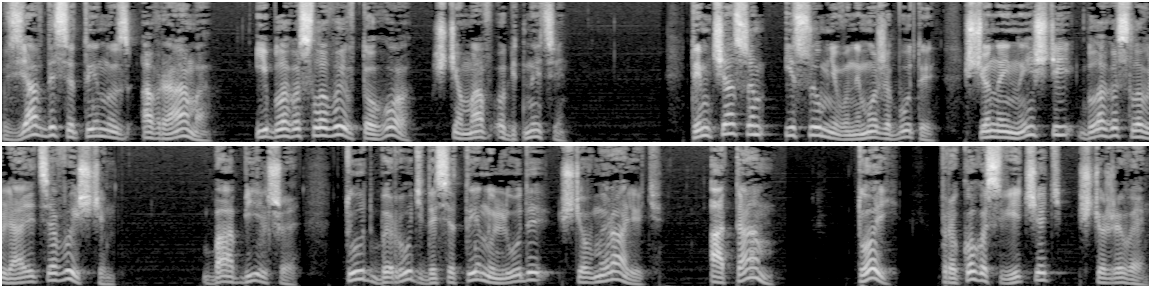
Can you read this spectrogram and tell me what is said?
взяв десятину з Авраама і благословив того, що мав обітниці. Тим часом і сумніву не може бути, що найнижчий благословляється вищим. Ба більше тут беруть десятину люди, що вмирають, а там той, про кого свідчать, що живе.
